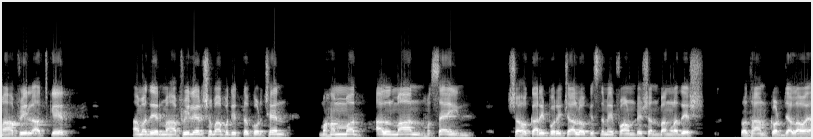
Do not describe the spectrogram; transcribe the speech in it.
মাহফিল আজকের। আমাদের মাহফিলের সভাপতিত্ব করছেন মোহাম্মদ আলমান হোসেন সহকারী পরিচালক ইসলামী ফাউন্ডেশন বাংলাদেশ প্রধান কার্যালয়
